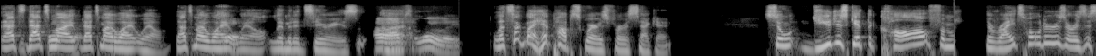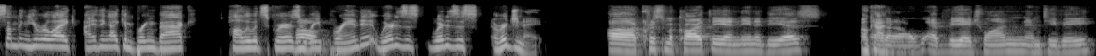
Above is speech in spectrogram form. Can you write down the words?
that's that's my that's my white whale. That's my white Yeah. whale limited series. Oh, Uh, absolutely. let's talk about hip hop squares for a second. So, do you just get the call from the rights holders, or is this something you were like, I think I can bring back Hollywood Squares and Oh. rebrand it? Where does this Where does this originate? Uh, Chris McCarthy and Nina Diaz. Okay, at, uh, at VH1 MTV.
